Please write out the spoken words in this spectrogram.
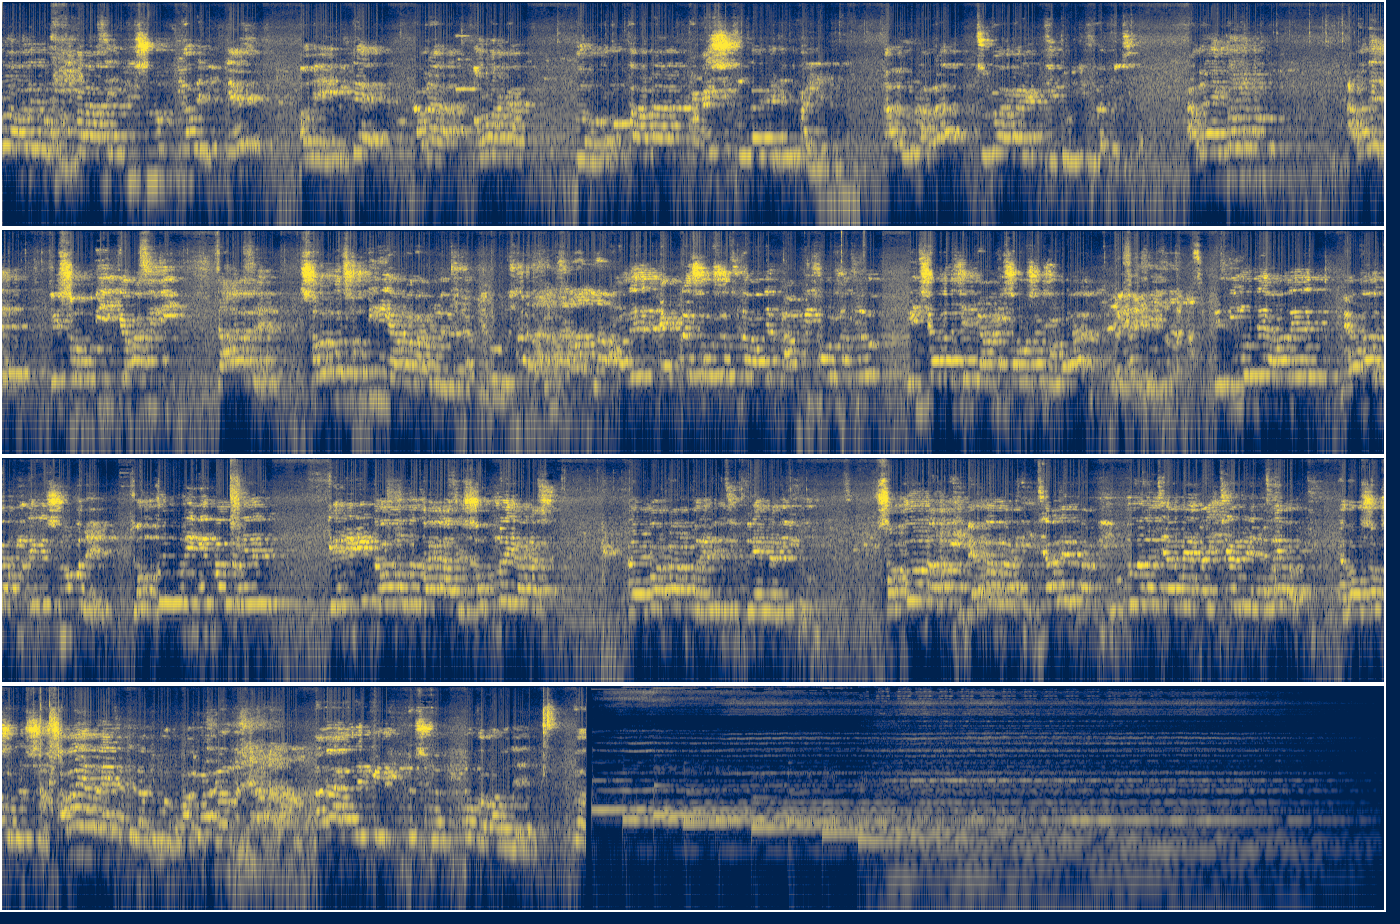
আছে এগুলি শুরু কি হবে ফিটনেস হবে এগুলিতে আমরা বড় আকার করব। তখন আমরা প্রকাশ্যে কোন জায়গায় যেতে পারি না। তার জন্য আমরা ছোট আকারে যে কমিটিগুলো করেছিলাম আমরা এখন আমাদের যে শক্তি ক্যাপাসিটি যা আছে সর্বশক্তি নিয়ে আমরা বাকি আমাদের একটা সমস্যা ছিল আমাদের প্রাপ্তি সমস্যা ছিল। ইনশাআল্লাহ সেই প্রাপ্তি সমস্যা সমাধান এরই আমাদের মেম্বার পার্টি থেকে শুরু করে যতগুলি নির্বাচনের ক্যান্ডিডেট দেওয়ার মতো জায়গা আছে, সবগুলোই আমরা কনফার্ম করে ফেলেছি দু একটা দিকে সকল প্রার্থী মেম্বার প্রার্থী চেয়ারম্যান প্রার্থী উপজেলা চেয়ারম্যান, ভাইস চেয়ারম্যান মেয়র এবং সব সদস্য, সবাই আমরা একসাথে দাবি করব। তারা আমাদেরকে বিভিন্ন সময় বিভিন্ন কথা বলে।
